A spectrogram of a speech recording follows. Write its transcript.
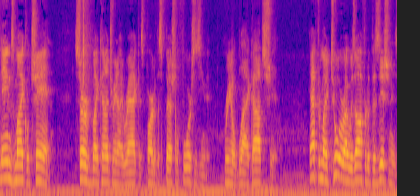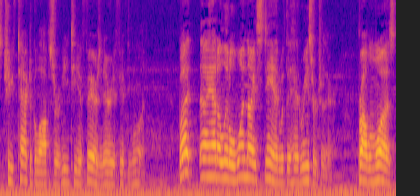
Name's Michael Chan. Served my country in Iraq as part of a special forces unit. Real black ops shit. After my tour, I was offered a position as Chief Tactical Officer of ET Affairs at Area 51. But I had a little one night stand with the head researcher there. Problem was,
